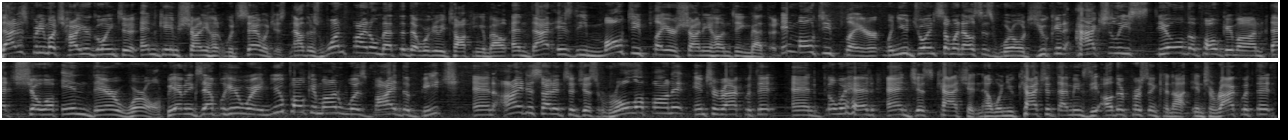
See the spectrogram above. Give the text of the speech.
That is pretty much how you're going to end game shiny hunt with sandwiches. Now, there's one final method that we're going to be talking about, and that is the multiplayer shiny hunting method. In multiplayer, when you join someone else's world, you can actually steal the Pokemon that show up in their world. We have an example here where a new Pokemon was by the beach, and I decided to just roll up on it, interact with it, and go ahead and just catch it. Now, when you catch it, that means the other person cannot interact with it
